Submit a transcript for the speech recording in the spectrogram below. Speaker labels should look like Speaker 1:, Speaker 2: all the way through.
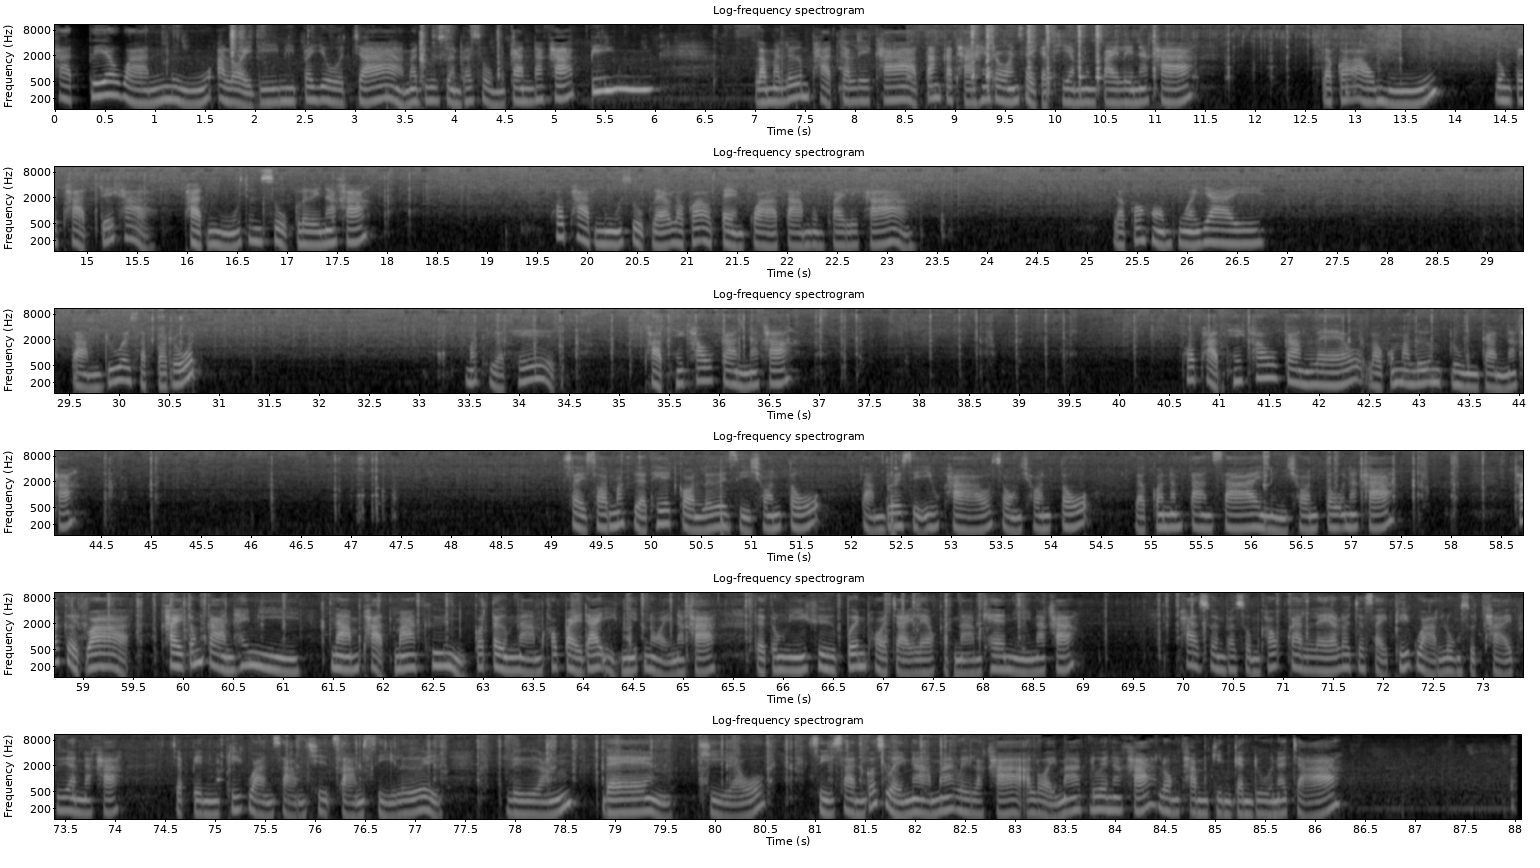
Speaker 1: ผัดเปรี้ยวหวานหมูอร่อยดีมีประโยชน์จ้า มาดูส่วนผสมกันนะคะ ปิ้ง เรามาเริ่มผัดกันเลยค่ะ ตั้งกระทะให้ร้อนใส่กระเทียมลงไปเลยนะคะ แล้วก็เอาหมูลงไปผัดด้วยค่ะ ผัดหมูจนสุกเลยนะคะ พอผัดหมูสุกแล้วเราก็เอาแตงกวาตามลงไปเลยค่ะ แล้วก็หอมหัวใหญ่ามด้วยสับปะรด มะเขือเทศ ผัดให้เข้ากันนะคะ พอผัดให้เข้ากันแล้ว เราก็มาเริ่มปรุงกันนะคะ ใส่ซอสมะเขือเทศก่อนเลย4ช้อนโต๊ะ ตามด้วยซีอิ๊วขาว 2 ช้อนโต๊ะ แล้วก็น้ำตาลทราย 1 ช้อนโต๊ะนะคะ ถ้าเกิดว่าใครต้องการให้มีน้ำผัดมากขึ้น ก็เติมน้ำเข้าไปได้อีกนิดหน่อยนะคะ แต่ตรงนี้คือเปิ้ลพอใจแล้วกับน้ำแค่นี้นะคะผัดส่วนผสมเข้ากันแล้วเราจะใส่พริกหวานลงสุดท้ายเพื่อนนะคะ จะเป็นพริกหวาน3ชสามสีเลย เหลือง แดง เขียว สีสันก็สวยงามมากเลยล่ะค่ะ อร่อยมากด้วยนะคะ ลองทำกินกันดูนะจ๊ะ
